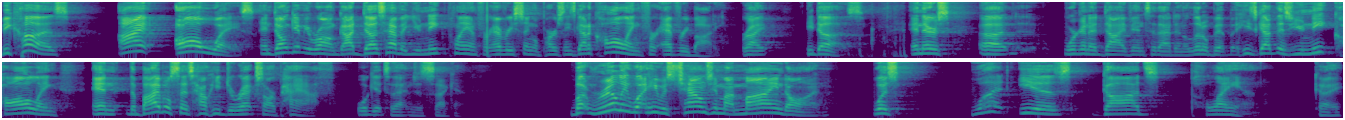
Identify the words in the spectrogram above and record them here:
Because I always, and don't get me wrong, God does have a unique plan for every single person. He's got a calling for everybody, right? He does. And there's, uh, we're going to dive into that in a little bit, but He's got this unique calling, and the Bible says how He directs our path. We'll get to that in just a second. But really, what He was challenging my mind on was what is God's plan? Okay?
